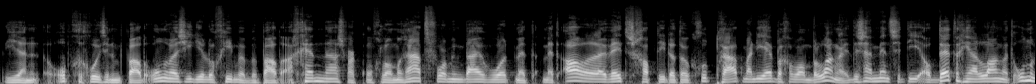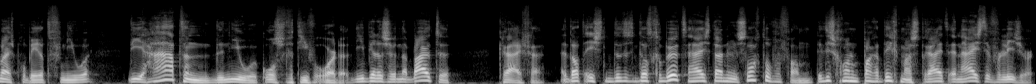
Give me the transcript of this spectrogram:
die zijn opgegroeid in een bepaalde onderwijsideologie met bepaalde agenda's, waar conglomeraatvorming bij hoort, met, met allerlei wetenschap die dat ook goed praat, maar die hebben gewoon belangen. Er zijn mensen die al 30 jaar lang het onderwijs proberen te vernieuwen, die haten de nieuwe conservatieve orde. Die willen ze naar buiten krijgen. En dat, is, dat, is, dat gebeurt. Hij is daar nu een slachtoffer van. Dit is gewoon een paradigma-strijd en hij is de verliezer.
